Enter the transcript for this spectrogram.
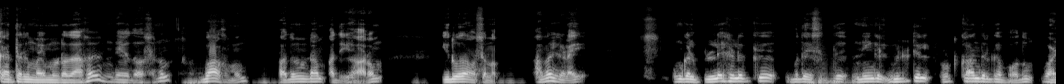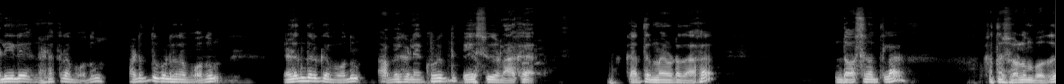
கத்தருக்கு மயமுண்டதாக தேவதாசனம் உபாகமும் பதினொன்றாம் அதிகாரம் இருபதாம் வசனம். அவைகளை உங்கள் பிள்ளைகளுக்கு உபதேசித்து நீங்கள் வீட்டில் உட்கார்ந்திருக்க போதும் வழியிலே நடக்கிற போதும் படுத்துக் கொள்கிற போதும் எழுந்திருக்க போதும் அவைகளை குறித்து பேசுவீர்களாக. கத்தர் மயமுண்டதாக இந்த வசனத்தில் கத்த சொல்லும்போது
